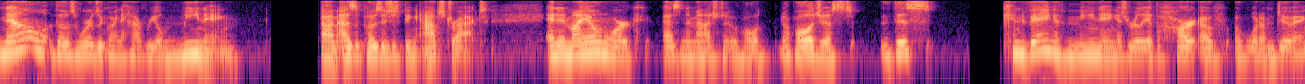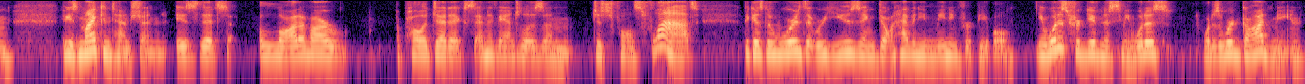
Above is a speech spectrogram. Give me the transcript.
Now, those words are going to have real meaning um, as opposed to just being abstract. And in my own work as an imaginative apologist, this conveying of meaning is really at the heart of, of what I'm doing. Because my contention is that a lot of our apologetics and evangelism just falls flat because the words that we're using don't have any meaning for people. You know, what does forgiveness mean? What does what does the word God mean?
